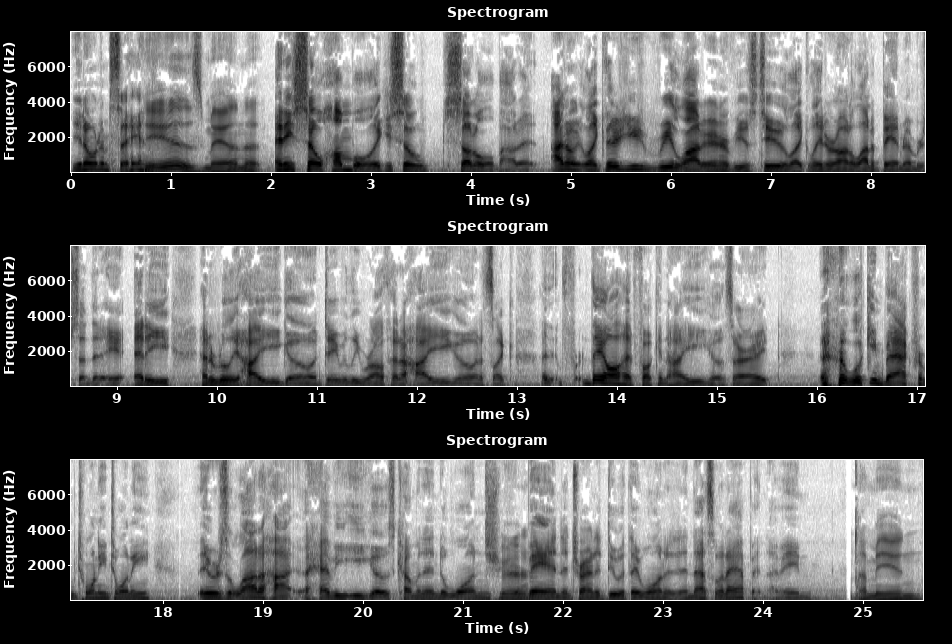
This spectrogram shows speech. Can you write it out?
you know what I'm saying? He is man. Uh, and he's so humble like he's so subtle about it i don't like there you read a lot of interviews too like later on a lot of band members said that eddie had a really high ego and david lee roth had a high ego and it's like uh, they all had fucking high egos all right looking back from 2020 there was a lot of high, heavy egos coming into one Sure. band and trying to do what they wanted and that's what happened i mean I mean,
